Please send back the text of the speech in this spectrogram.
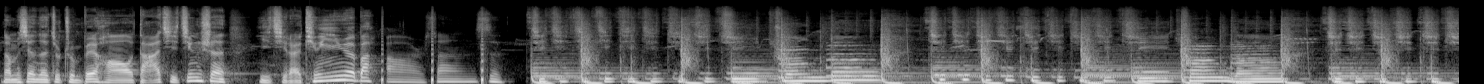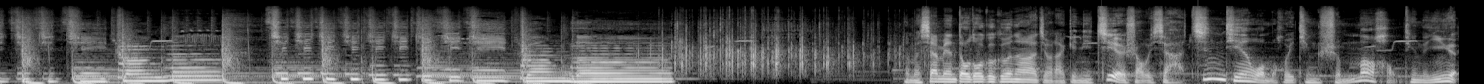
那么现在就准备好，打起精神，一起来听音乐吧。二三四，起起起起起起起起起床了，起起起起起起起起起床了，起起起起起起起起起床了，起起起起起起起起起床了。那么下面豆豆哥哥呢，就来给你介绍一下，今天我们会听什么好听的音乐。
